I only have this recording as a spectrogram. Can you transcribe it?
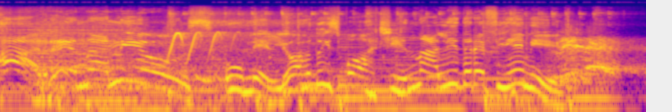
Arena News, o melhor do esporte na Líder FM. Líder!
